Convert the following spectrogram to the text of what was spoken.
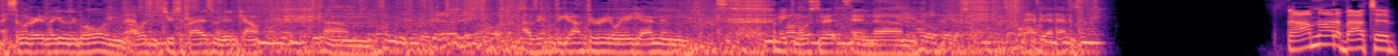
I celebrated like it was a goal, and I wasn't too surprised when it didn't count. Um, I was able to get out there right away again and make the most of it, and um, happy that happened. Now, I'm not about to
